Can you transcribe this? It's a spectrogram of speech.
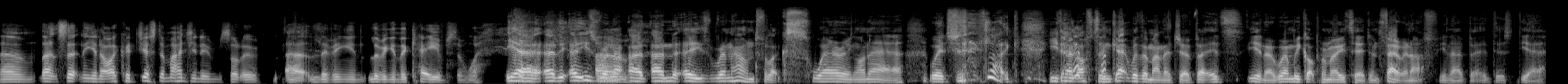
Um, that's certainly, you know, I could just imagine him sort of uh, living in living in the cave somewhere. Yeah, and, he's rena- Um, and, and he's renowned for like swearing on air, which like you don't often get with a manager. But it's you know when we got promoted, and fair enough, you know. But it just yeah,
